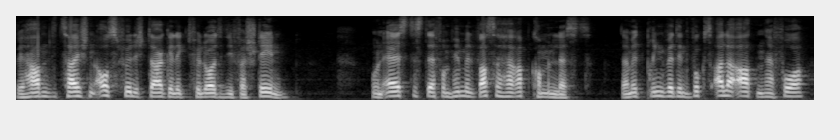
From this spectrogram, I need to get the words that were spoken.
Wir haben die Zeichen ausführlich dargelegt für Leute, die verstehen. Und er ist es, der vom Himmel Wasser herabkommen lässt. Damit bringen wir den Wuchs aller Arten hervor.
